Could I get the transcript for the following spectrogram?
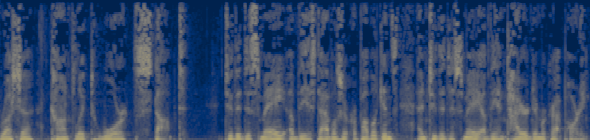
Russia conflict war stopped to the dismay of the establishment Republicans and to the dismay of the entire Democrat party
